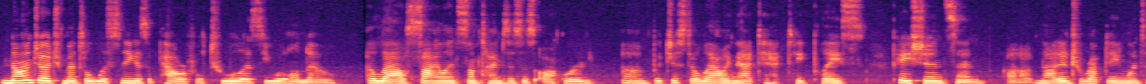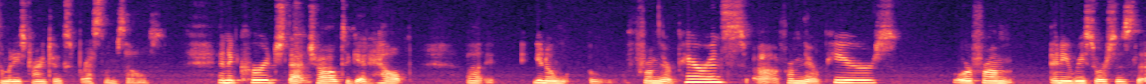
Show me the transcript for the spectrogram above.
Non judgmental listening is a powerful tool, as you all know. Allow silence. Sometimes this is awkward, um, but just allowing that to take place. Patience and uh, not interrupting when somebody's trying to express themselves. And encourage that child to get help, uh, you know, from their parents, uh, from their peers, or from any resources that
